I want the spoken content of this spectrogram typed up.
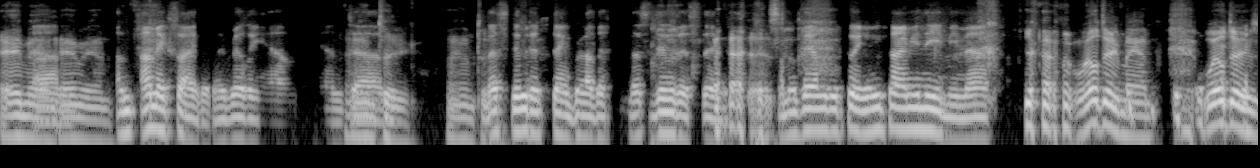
Amen. Um, Amen. I'm, I'm, excited. I really am. And I am um, too. Let's do this thing, brother. Let's do this thing. I'm available to you anytime you need me, man. Yeah, will do, man. will do.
